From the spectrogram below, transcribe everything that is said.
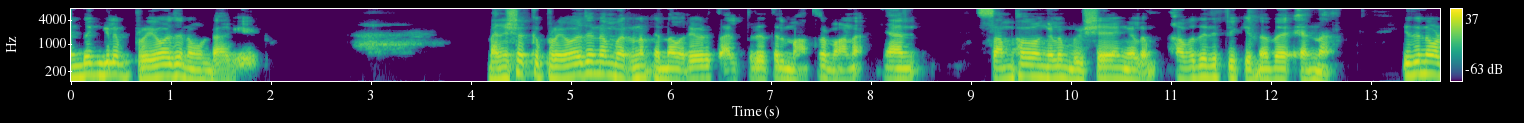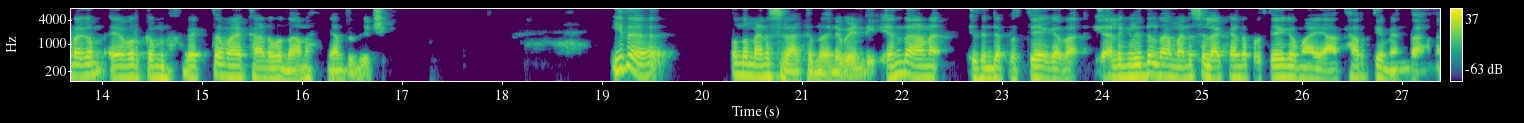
എന്തെങ്കിലും പ്രയോജനം ഉണ്ടാകുകയുള്ളൂ. മനുഷ്യർക്ക് പ്രയോജനം വരണം എന്ന ഒരേ ഒരു താല്പര്യത്തിൽ മാത്രമാണ് ഞാൻ സംഭവങ്ങളും വിഷയങ്ങളും അവതരിപ്പിക്കുന്നത് എന്ന്. ഇതിനോടകം ഏവർക്കും വ്യക്തമായി കാണുമെന്നാണ് ഞാൻ പ്രതീക്ഷിക്കുന്നത് ഇത് ഒന്ന് മനസ്സിലാക്കുന്നതിന് വേണ്ടി എന്താണ് ഇതിന്റെ പ്രത്യേകത? അല്ലെങ്കിൽ ഇതിൽ നാം മനസ്സിലാക്കേണ്ട പ്രത്യേകമായ യാഥാർത്ഥ്യം എന്താണ്?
